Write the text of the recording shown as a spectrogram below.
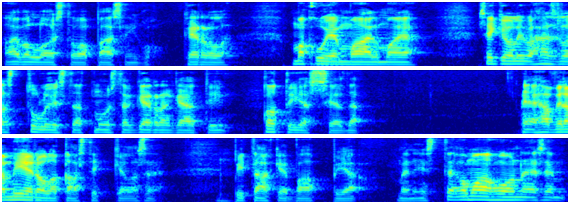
aivan loistava pääsi niinku kerralla makujen maailmaan. Ja sekin oli vähän sellaista tulista, että muistan kerran käytiin kotia sieltä ja ihan vielä miedolla kastikkeella se pitää kebappi ja menin sitten omaan huoneeseen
